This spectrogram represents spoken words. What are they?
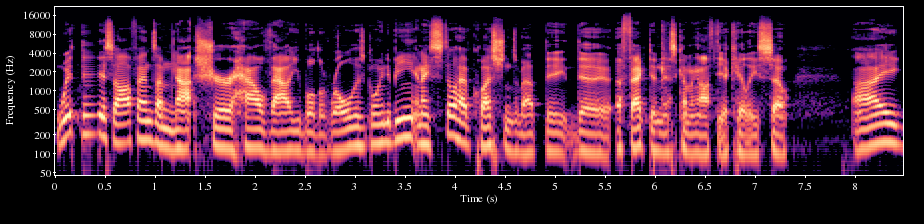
with this offense, I'm not sure how valuable the role is going to be, and I still have questions about the the effectiveness coming off the Achilles. So I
